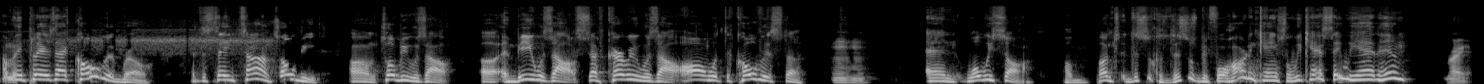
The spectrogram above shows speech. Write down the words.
How many players had COVID, bro? At the same time, Toby, um, Toby was out, uh, Embiid was out, Steph Curry was out, all with the COVID stuff. Mhm. And what we saw, a bunch. This was because this was before Harden came, so we can't say we had him. Right.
